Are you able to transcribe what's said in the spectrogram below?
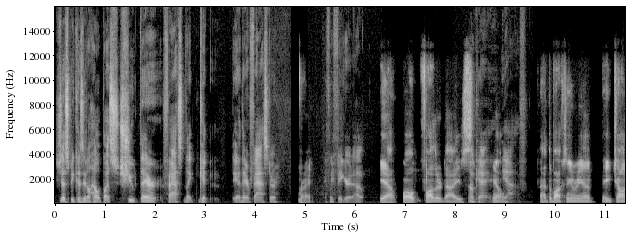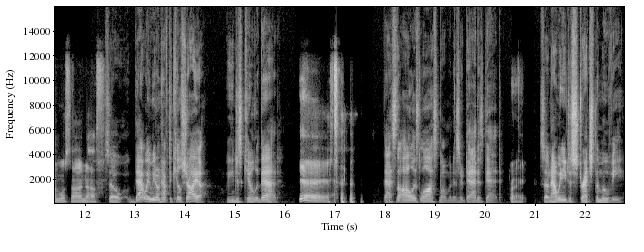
just because it'll help us shoot there fast like get there faster right. if we figure it out Yeah. Well, father dies okay You know. yeah at the boxing arena. Big John was not enough. so that way we don't have to kill shia we can just kill the dad Yeah. that's the all is lost moment is her dad is dead right. so now we need to stretch the movie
